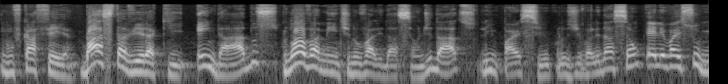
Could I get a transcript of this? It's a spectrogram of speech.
não ficar feia? Basta vir aqui em dados, novamente no validação de dados, limpar círculos de validação, ele vai sumir.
